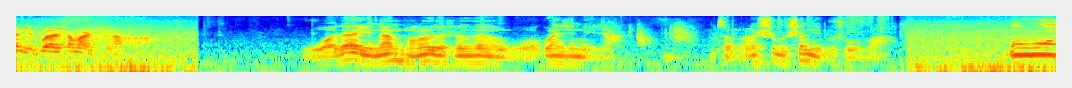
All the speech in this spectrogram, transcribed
天你不来上班，你去哪儿了？我在以男朋友的身份，我关心你一下，怎么了？是不是身体不舒服啊？刘瑞，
